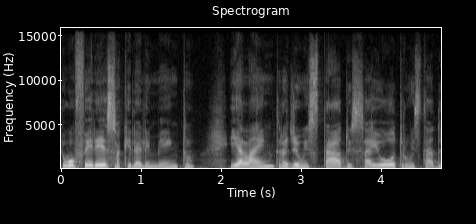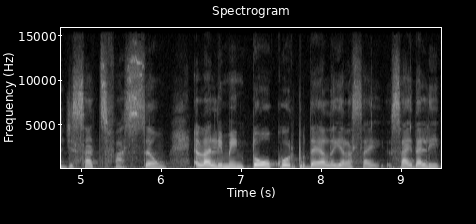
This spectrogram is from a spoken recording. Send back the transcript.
eu ofereço aquele alimento e ela entra de um estado e sai outro, um estado de satisfação. Ela alimentou o corpo dela e ela sai, sai dali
